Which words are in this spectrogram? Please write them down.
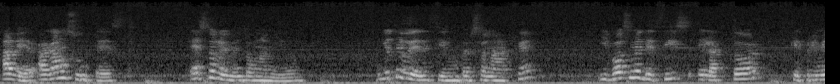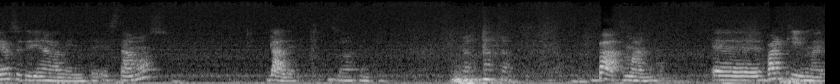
A ver, hagamos un test. Esto lo inventó un amigo. Yo te voy a decir un personaje y vos me decís el actor que primero se te viene a la mente. ¿Estamos? Dale. suena gente. Batman. Eh, Val Kilmer.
